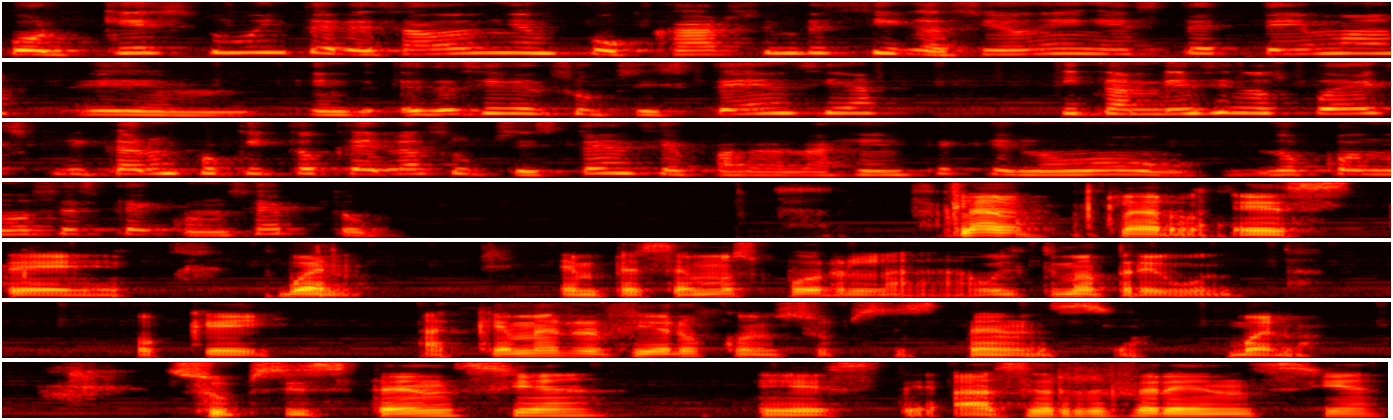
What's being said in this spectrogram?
¿Por qué estuvo interesado en enfocar su investigación en este tema, em, es decir, en subsistencia? Y también si nos puede explicar un poquito qué es la subsistencia para la gente que no, no conoce este concepto. Claro, claro. Este, bueno, empecemos por la última pregunta. Ok, ¿a qué me refiero con subsistencia? Bueno, subsistencia este, hace referencia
